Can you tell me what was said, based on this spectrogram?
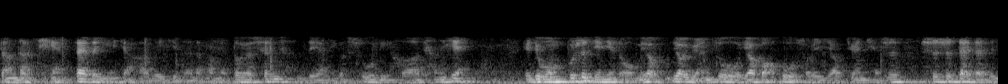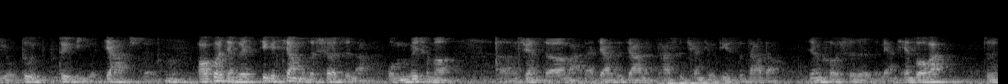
等等潜在的影响和危机等等方面都要生成这样一个梳理和呈现。也就我们不是仅仅说我们要要援助要保护，所以要捐钱，是实实在在的有对对比有价值的。嗯包括整个这个项目的设置呢，我们为什么呃选择马达加斯加呢？它是全球第四大岛，人口是两千多万，就是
